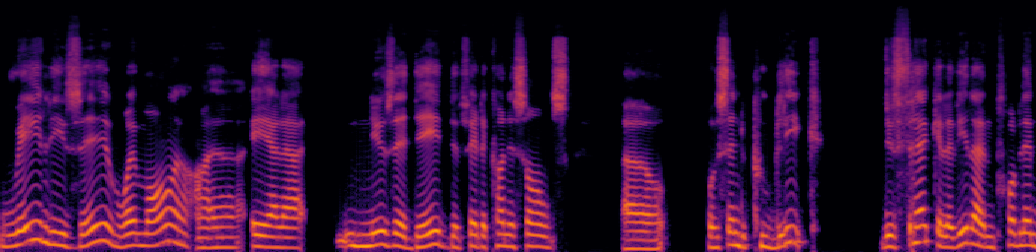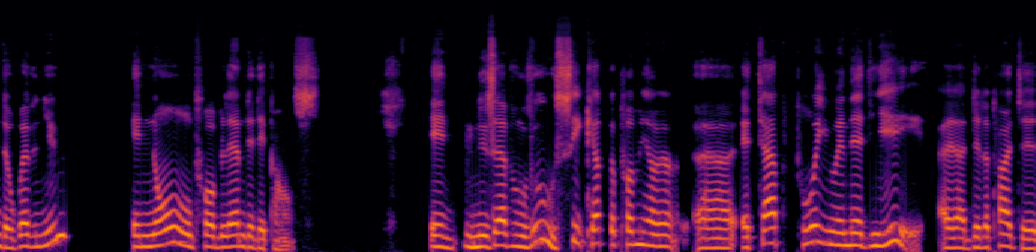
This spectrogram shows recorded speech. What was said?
réalisé vraiment euh, et elle a nous aidé de faire la connaissance euh, au sein du public du fait que la ville a un problème de revenus et non un problème de dépenses. Et nous avons vu aussi quelques premières euh, étapes pour y remédier euh, de la part de,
